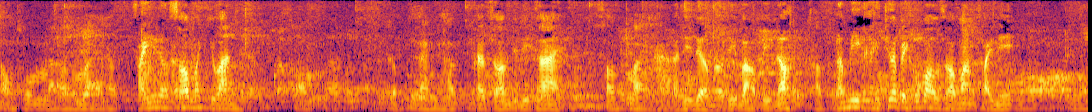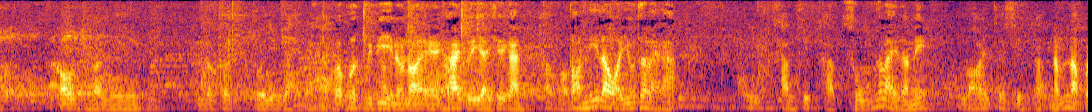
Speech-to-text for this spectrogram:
สองคมสองสมัยครับไฟล์นี้เราซ้อมมากี่วันซ้อมเกือบเดือนครับก็ซ้อมอยู่ที่ค่ายสองสมัยหากันที่เดิมเราที่บางปีเนาะครับ แล้วมีใครช่วยเป็นคู่เบาซ้อมบ้างไฟล์นี้ก็วันนี้แล้วก็ตัวใหญ่ๆนะคผรัมบก็เพิ่งพี่ๆน้องๆในค่ายตัวใหญ่ช่วยกัน ครับผม ตอนนี้เราอายุเท่าไหร่ละสามสิบครับสูงเท่าไหร่ตอนนี้ ร้อยเจ็ดสิบครับน้ำหนักป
